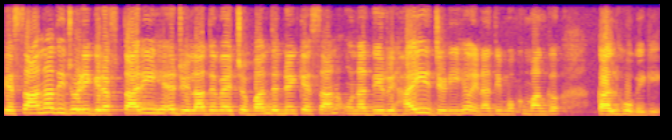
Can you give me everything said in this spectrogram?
ਕਿਸਾਨਾਂ ਦੀ ਜਿਹੜੀ ਗ੍ਰਿਫਤਾਰੀ ਹੈ ਜੇਲ੍ਹਾਂ ਦੇ ਵਿੱਚ ਬੰਦ ਨੇ ਕਿਸਾਨ ਉਹਨਾਂ ਦੀ ਰਿਹਾਈ ਜਿਹੜੀ ਹੈ ਇਹਨਾਂ ਦੀ ਮੁੱਖ ਮੰਗ ਕੱਲ ਹੋਵੇਗੀ।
